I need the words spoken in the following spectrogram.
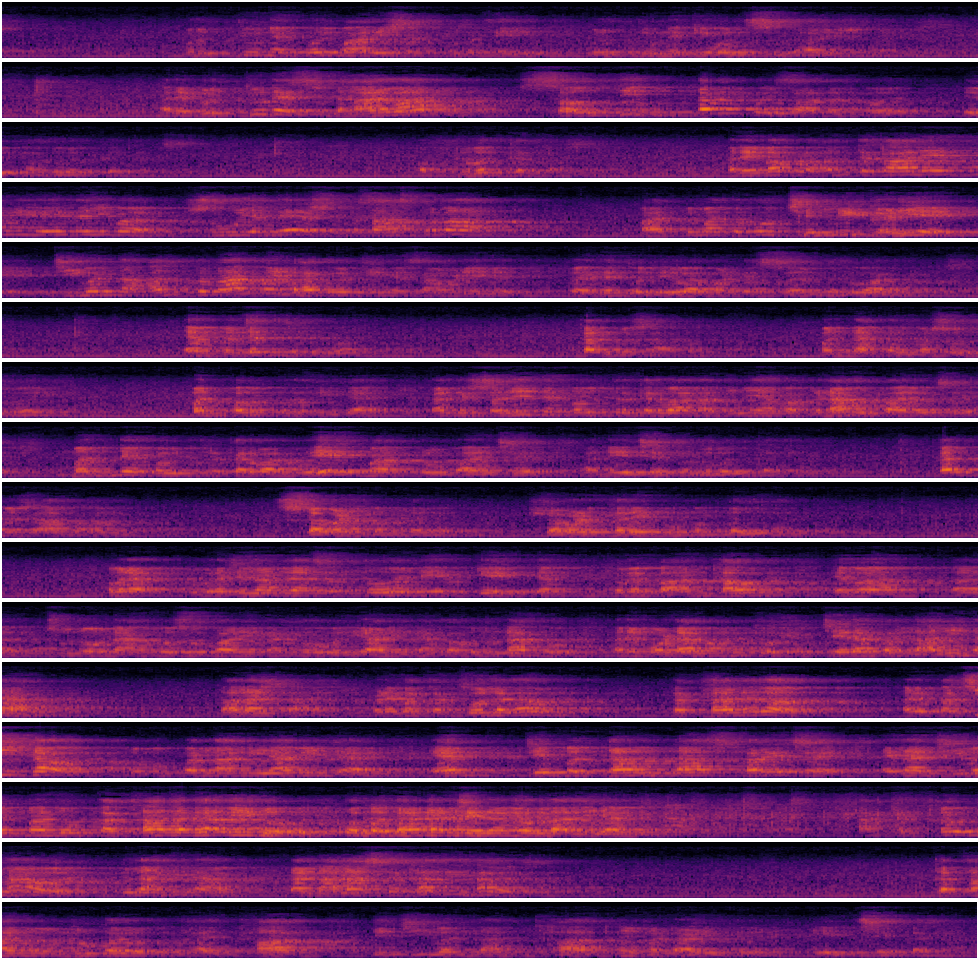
મૃત્યુને કોઈ મારી શકતું નથી, મૃત્યુને કેવલ સુધારી શકાય અને મૃત્યુને સુધારવાનું સૌથી ઉત્તમ કોઈ સાધન હોય એ ભાગવત કથા છે. ભગવત કથા છે. અને એમાં પણ અંતકાલે કોઈ એ નહીં શ્રૂયતે શાસ્ત્રમાં મહાત્મા તો કહું, છેલ્લી ઘડીએ જીવનના અંતમાં કોઈ ભાગવતજીને સાંભળી લે તો એને તો લેવા માટે સ્વયં ભગવાન એમ વચન છે ભગવાન કલ્મશાપ મનના કલ્મશો ધોવાઈ મન પવિત્ર જાય. કારણ કે શરીરને પવિત્ર કરવાના દુનિયામાં ઘણા ઉપાયો છે. મનને પવિત્ર કરવાનો એકમાત્ર ઉપાય છે અને એ છે ભગવત કથા. કલ્મશાપહમ શ્રવણ મંગલ. શ્રવણ કરેનું મંગલ થાય. અમારા વ્રજના બધા સંતો હોય ને એમ કે એકદમ, તમે પાન ખાઓ ને, એમાં ચૂનો નાખો, સોપારી નાખો, વરિયાળી નાખો બધું નાખો અને મોઢામાં મૂકો તો ચહેરા પર લાલી ના આવે. લાલાશ ના પણ એમાં કથ્થો લગાવો ને, કથા લગાવો. અને પછી ખાઓ તો મુખ પર આવી જાય. એમ જે બધા ઉલ્લાસ કરે છે, એના જીવનમાં જો કથા લગાવી દો, તો બધાના ચહેરા પર લાલી આવી આ કથ્થો ના હોય તો લાલી ના આવે. આ લાલાશ કથાથી આવે છે. કથાનું ઊંધું કરો તો થાય થાક. જે જીવનના થાકને મટાડી દે, એ જ છે કથા.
